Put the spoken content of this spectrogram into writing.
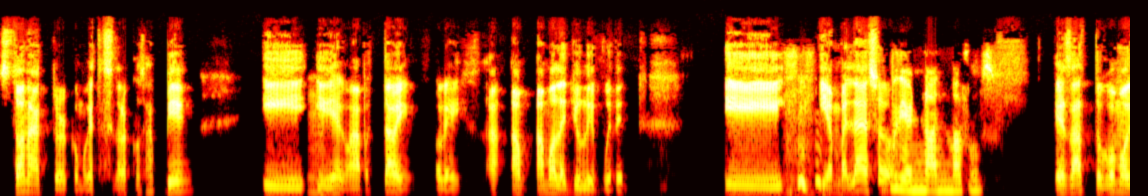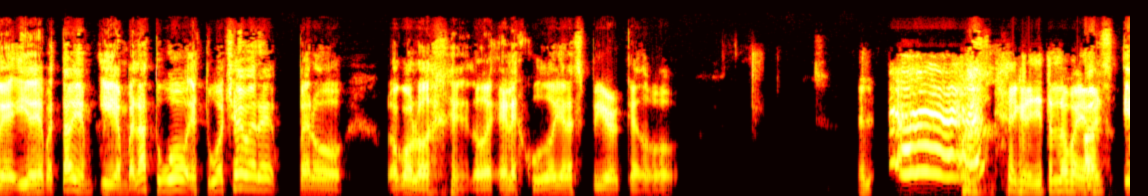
stunt actor, como que está haciendo las cosas bien. Y, y dije, ah, pues está bien, ok, I- I'm, I'm gonna let you live with it. Y, y en verdad eso, With your non-muscles. exacto, como que, y dije, pues está bien. Y en verdad estuvo, estuvo chévere, pero, loco, lo de, lo de- el escudo y el spear quedó. El gritito es lo peor. Ah, y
